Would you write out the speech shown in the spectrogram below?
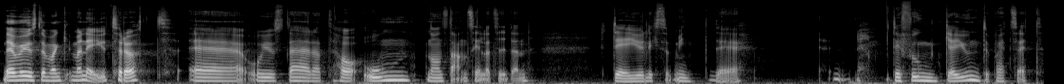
Nej, men just det, man, man är ju trött. Eh, och just det här att ha ont någonstans hela tiden. Det är ju liksom inte... Det, det funkar ju inte på ett sätt.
